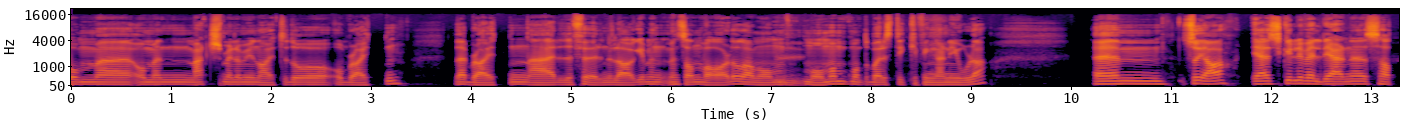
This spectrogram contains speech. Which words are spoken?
om, eh, om en match mellom United og, og Brighton. Der Brighton er det førende laget, men, men sånn var det, og da må, må man på en måte bare stikke fingeren i jorda. Um, så ja, jeg skulle veldig gjerne satt,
